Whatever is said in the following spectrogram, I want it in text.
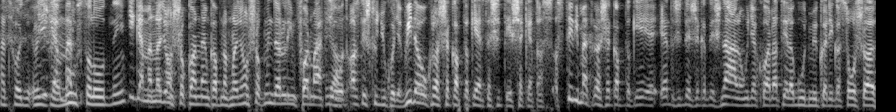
hát hogy, hogy is Igen, mert- boostolódni. Igen, mert nagyon sokan nem kapnak nagyon sok mindenről információt. Ja. Azt is tudjuk, hogy a videókról se kaptak értesítéseket, a, a streamekről se kaptak értesítéseket, és nálunk gyakorlatilag úgy működik a social,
